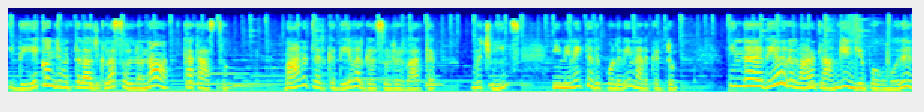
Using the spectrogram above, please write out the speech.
இதே கொஞ்சம் மித்தலாஜிக்கலாக சொல்லணும்னா ததாஸ்து வானத்தில் இருக்க தேவர்கள் சொல்கிற ஒரு வார்த்தை விச் மீன்ஸ் நீ நினைத்தது போலவே நடக்கட்டும். இந்த தேவர்கள் வானத்தில் அங்கேயும் இங்கேயும் போகும்போது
